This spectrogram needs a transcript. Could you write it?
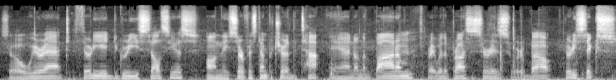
So we're at 38 degrees Celsius on the surface temperature at the top and on the bottom, right where the processor is, we're about 36.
